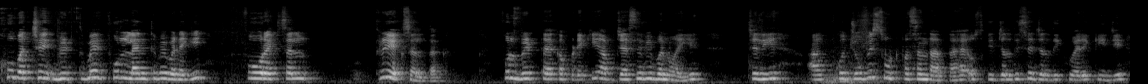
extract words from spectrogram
खूब अच्छे विथ में फुल लेंथ में बनेगी। फोर एक्सएल थ्री एक्सएल तक। फुल विथ है कपड़े की, आप जैसे भी बनवाइए। चलिए, आपको जो भी सूट पसंद आता है, उसकी जल्दी से जल्दी क्वेरी कीजिए।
